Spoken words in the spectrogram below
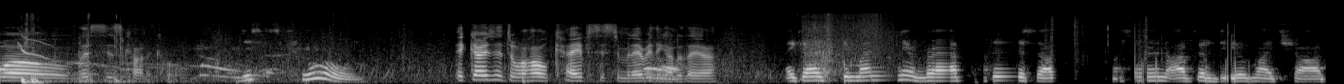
Whoa, this is kind of cool. This is cool. It goes into a whole cave system and everything Oh. under there. Hey guys, do you mind wrap this up soon? I've got to deal with my charge.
